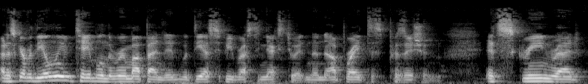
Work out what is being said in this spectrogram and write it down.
I discovered the only table in the room upended, with the SCP resting next to it in an upright position. Its screen read,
